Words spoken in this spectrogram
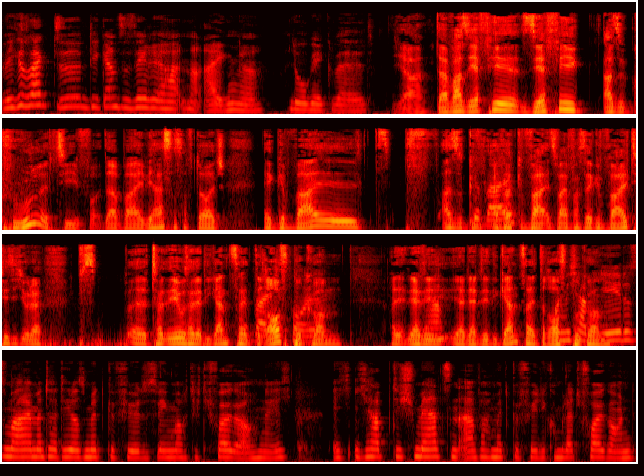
Wie gesagt, äh, die ganze Serie hat eine eigene Logikwelt. ja da war sehr viel sehr viel also Cruelty dabei wie heißt das auf Deutsch äh, Gewalt pf, also ge Gewalt? einfach Gewalt es war einfach sehr gewalttätig oder pss, äh, Thaddeus hat ja die ganze Zeit drauf Gewaltvoll. bekommen also, der, Ja. die, ja, der hat ja die ganze Zeit drauf Und ich habe jedes Mal mit Thaddeus mitgefühlt, deswegen mochte ich die Folge auch nicht. Ich, ich habe die Schmerzen einfach mitgefühlt, die komplette Folge und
